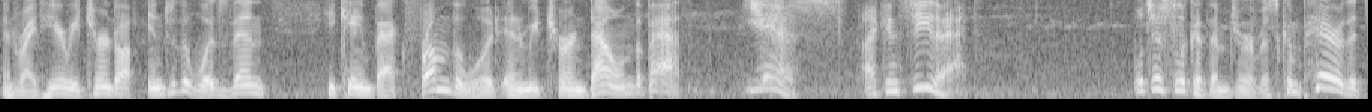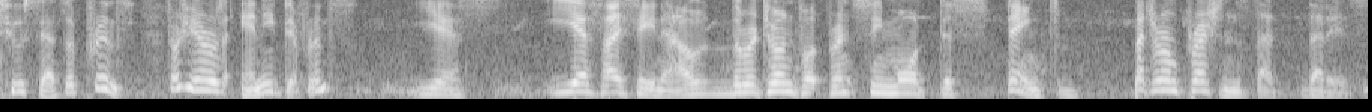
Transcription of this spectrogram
and right here he turned off into the woods, then he came back from the wood and returned down the path. Yes, I can see that. Well, just look at them, Jervis. Compare the two sets of prints. Don't you notice any difference? Yes, yes, I see now. The return footprints seem more distinct. Better impressions, that, that is.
